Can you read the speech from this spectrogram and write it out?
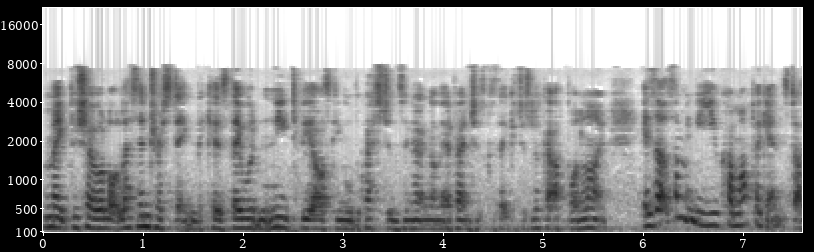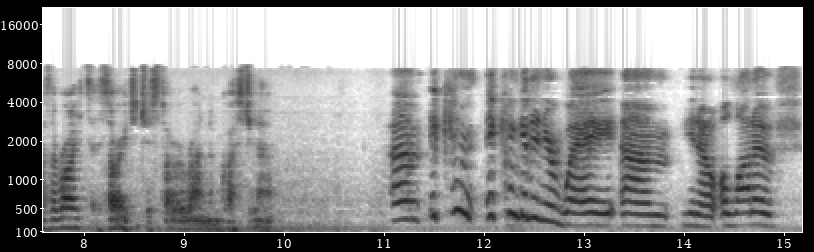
make the show a lot less interesting because they wouldn't need to be asking all the questions and going on their adventures because they could just look it up online. Is that something that you come up against as a writer? Sorry to just throw a random question out. Um, it can it can get in your way. Um, you know, a lot of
